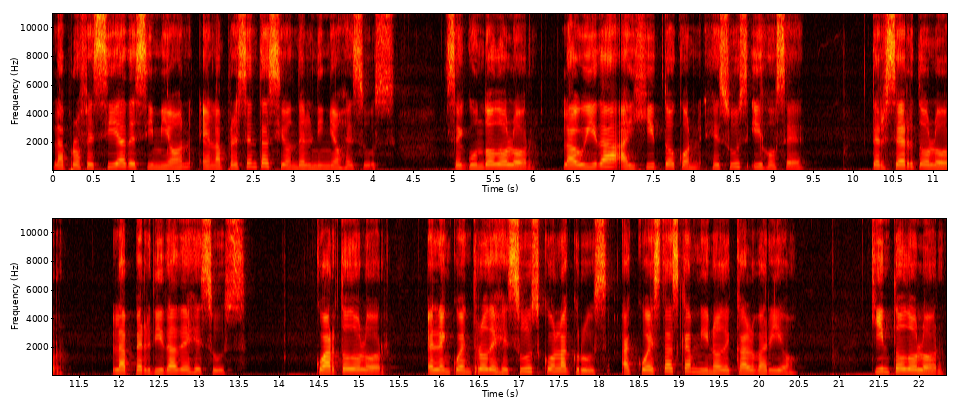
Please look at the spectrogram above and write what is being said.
la profecía de Simeón en la presentación del niño Jesús. Segundo dolor, la huida a Egipto con Jesús y José. Tercer dolor, la pérdida de Jesús. Cuarto dolor, el encuentro de Jesús con la cruz a cuestas camino de Calvario. Quinto dolor,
